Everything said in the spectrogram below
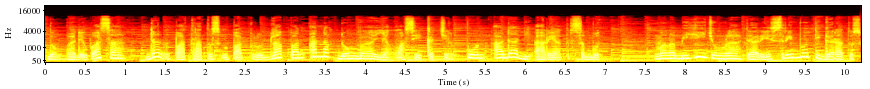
domba dewasa dan 448 anak domba yang masih kecil pun ada di area tersebut melebihi jumlah dari 1314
